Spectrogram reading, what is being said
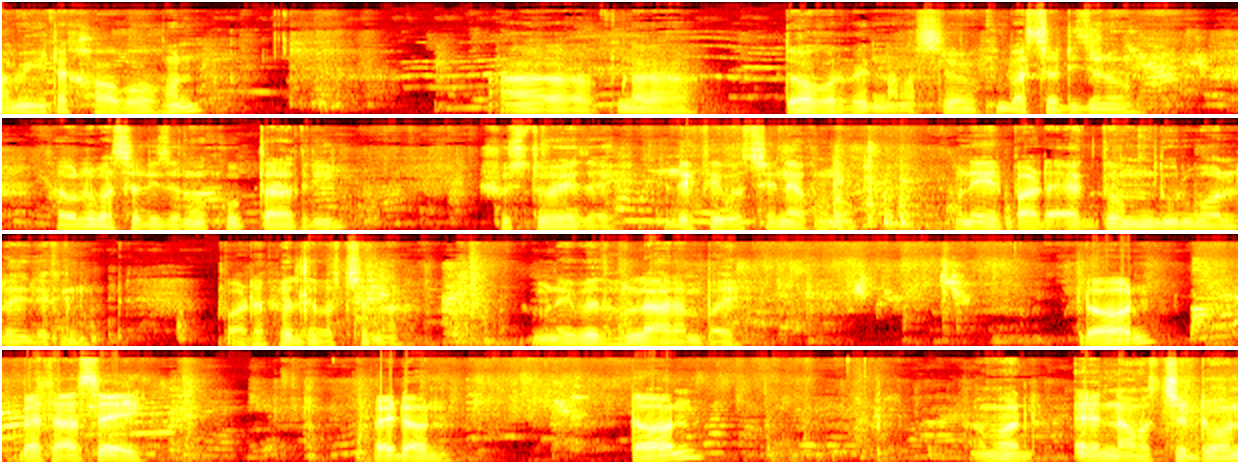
আমি এটা খাওয়াবো এখন। আপনারা দোয়া করবেন, আমার বাচ্চাটি যেন, ছাগলের বাচ্চাটি যেন খুব তাড়াতাড়ি সুস্থ হয়ে যায়। দেখতেই পাচ্ছেন এখনও মানে এর পাটা একদম দুর্বল, এই দেখেন, পাটা ফেলতে পারছে না। মানে এবার ধরলে আরাম পায়। ডন, ব্যথা আছে? এই ডন। ডন? আমার, এর নাম হচ্ছে ডন।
